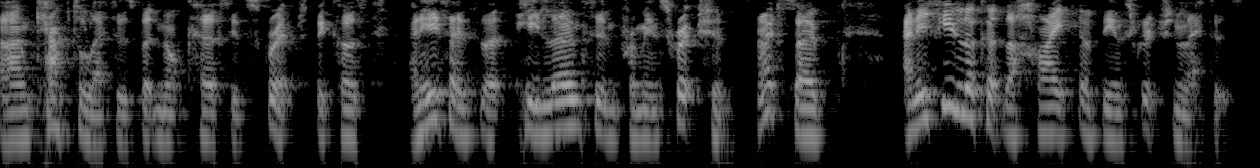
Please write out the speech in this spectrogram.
um, capital letters but not cursive script because and he says that he learns it from inscriptions right? So and if you look at the height of the inscription letters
